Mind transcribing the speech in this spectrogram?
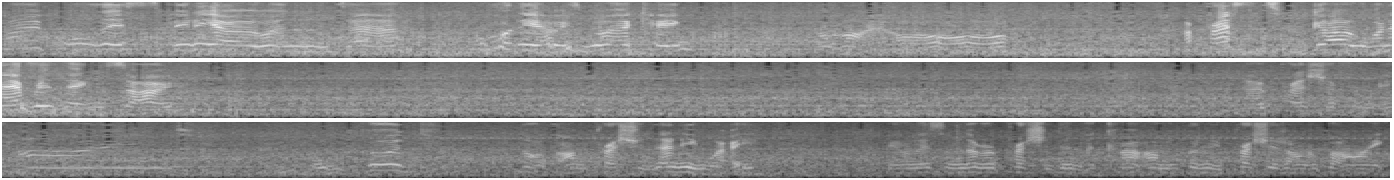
I hope all this video and uh, audio is working I'm like oh I pressed go on everything so pressure from behind. All good. Not that I'm pressured anyway. To be honest, I'm never pressured in the car. I'm going to be pressured on a bike.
